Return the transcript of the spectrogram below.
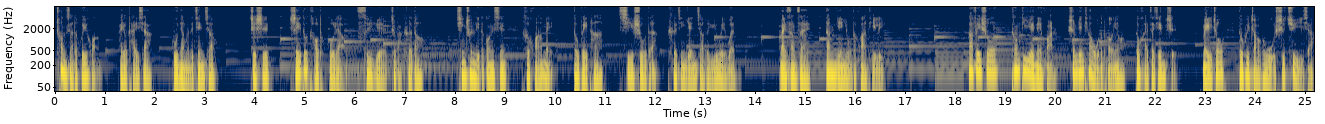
创下的辉煌，还有台下姑娘们的尖叫。只是，谁都逃脱不了岁月这把刻刀，青春里的光鲜和华美，都被他细数的刻进眼角的鱼尾纹，埋藏在当年勇的话题里。阿飞说，刚毕业那会儿，身边跳舞的朋友都还在坚持，每周都会找个舞室聚一下，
